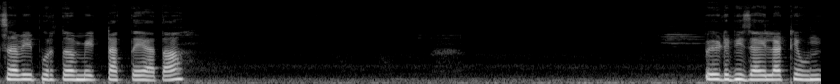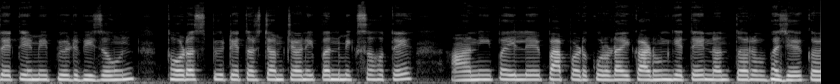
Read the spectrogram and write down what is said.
चवीपुरतं मीठ टाकते आता. पीठ भिजायला ठेवून देते मी पीठ भिजवून. थोडंच पीठ आहे तर चमच्याने पण मिक्स होते. आणि पहिले पापड कोरडाई काढून घेते नंतर भजे क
